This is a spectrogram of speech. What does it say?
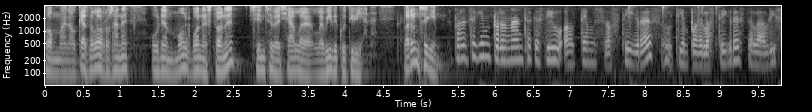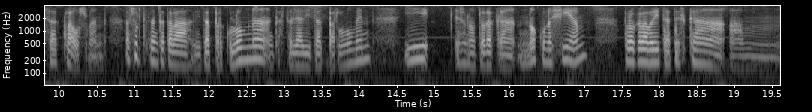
com en el cas de la Rosana, una molt bona estona sense deixar la, la vida quotidiana. Per on seguim? Per on seguim per un altre que es diu El temps dels tigres, El tiempo de los tigres, de la Lisa Klausman. Ha sortit en català, editat per columna, en castellà editat per Lumen, i és una autora que no coneixíem, però que la veritat és que um,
